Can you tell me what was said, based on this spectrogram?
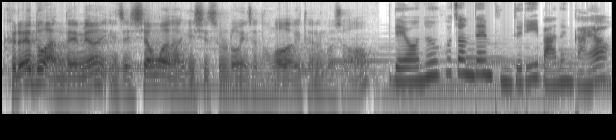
그래도 안 되면 이제 시험관 아기 시술로 이제 넘어가게 되는 거죠. 내원 후 호전된 분들이 많은가요?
